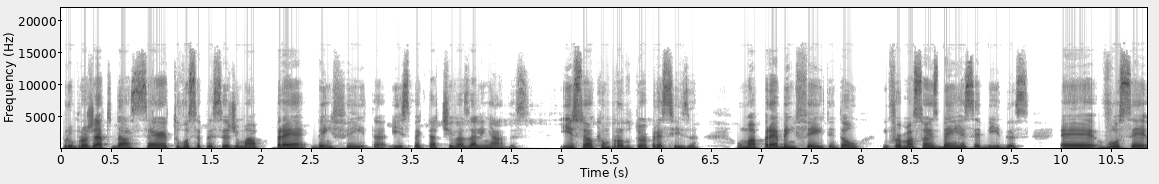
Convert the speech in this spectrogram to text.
para um projeto dar certo, você precisa de uma pré bem feita e expectativas alinhadas. Isso é o que um produtor precisa. Uma pré bem feita, então informações bem recebidas, é, você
